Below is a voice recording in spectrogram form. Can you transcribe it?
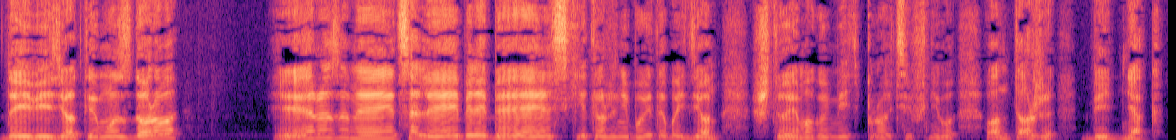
да и везет ему здорово, и, разумеется, Лейбелебельский тоже не будет обойден. Что я могу иметь против него? Он тоже бедняк,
